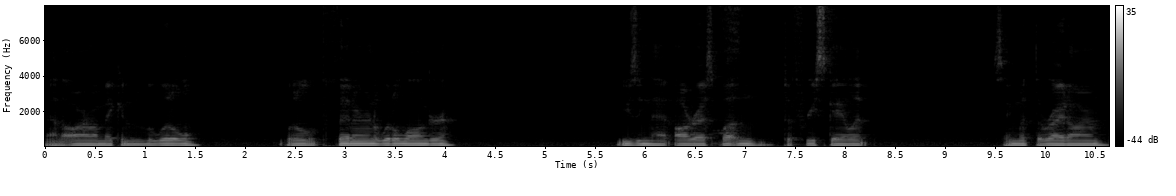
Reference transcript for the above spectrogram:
Now the arm, I'm making a little a little thinner and a little longer using that RS button to freescale it. Same with the right arm.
